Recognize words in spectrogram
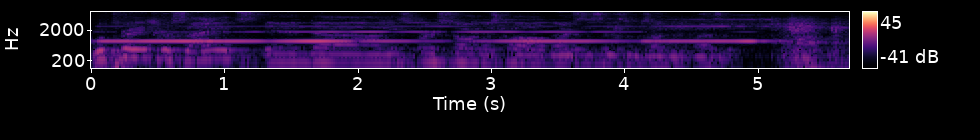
We're praying for science, and uh, this first song is called "Narcissism's Under Ugly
